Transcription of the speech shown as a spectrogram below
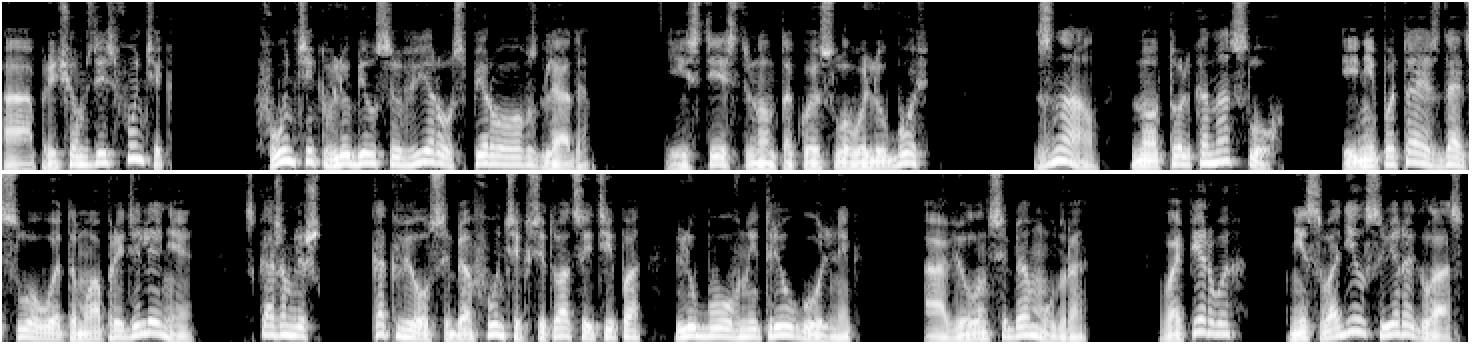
А при чем здесь Фунтик? Фунтик влюбился в Веру с первого взгляда. Естественно, он такое слово «любовь» знал, но только на слух. И не пытаясь дать слову этому определение, скажем лишь, как вел себя Фунтик в ситуации типа «любовный треугольник». А вел он себя мудро. Во-первых, не сводил с Веры глаз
